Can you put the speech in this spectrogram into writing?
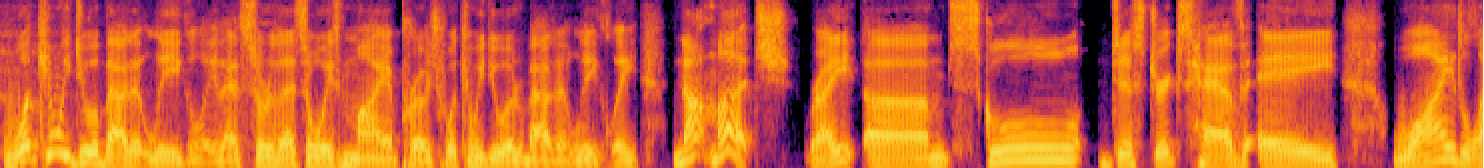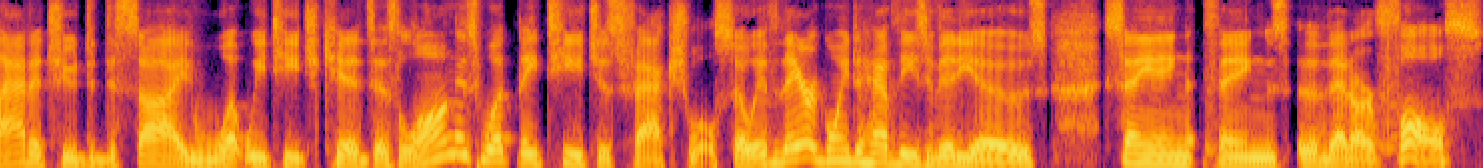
what can we do about it legally? That's sort of, that's always my approach. What can we do about it legally? Not much, right? Um, school districts have a wide latitude to decide what we teach kids as long as what they teach is factual. So if they are going to have these videos saying things things uh, that are false,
